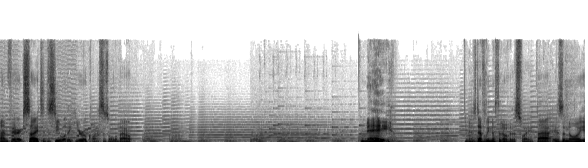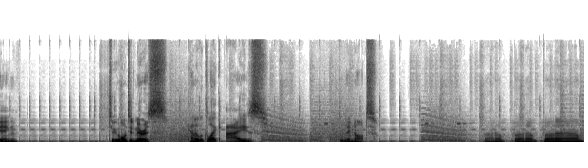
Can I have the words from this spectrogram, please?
I'm very excited to see what the hero class is all about. Nay! There's definitely nothing over this way. That is annoying. Two haunted mirrors. Kind of look like eyes. Do they not? Ba-dum, ba-dum, ba-dum.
